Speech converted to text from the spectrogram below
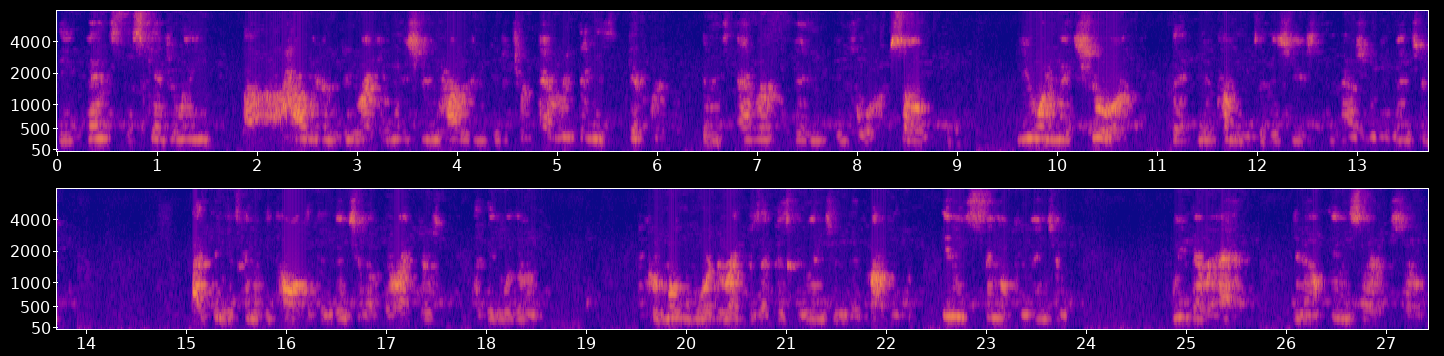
the events, the scheduling, uh, how we're going to do recognition, how we're going to do the trip. Everything is different than it's ever been before. So you want to make sure that you're coming to this year's international convention. I think it's going to be called the Convention of Directors. I think we're going to promote more directors at this convention than probably any single convention we've ever had, you know, in service. So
